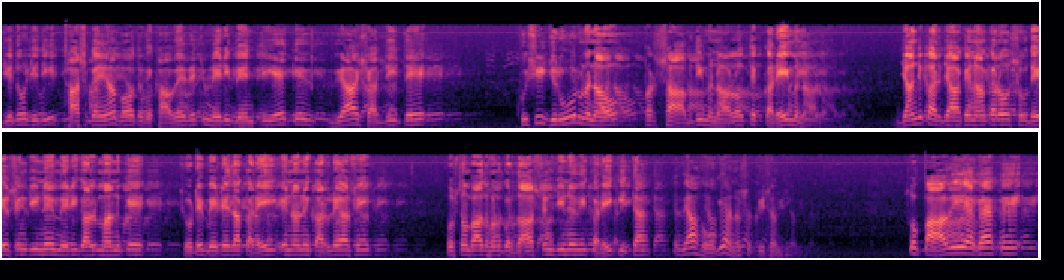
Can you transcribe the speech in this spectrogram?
ਜਿਦੋ ਜਿਦੀ ਫਸ ਗਏ ਆ, ਬਹੁਤ ਵਿਖਾਵੇ ਵਿੱਚ ਮੇਰੀ ਬੇਨਤੀ ਹੈ ਕਿ ਵਿਆਹ ਸ਼ਾਦੀ ਤੇ ਖੁਸ਼ੀ ਜ਼ਰੂਰ ਮਨਾਓ, ਪਰ ਹਿਸਾਬ ਦੀ ਮਨਾ ਲਓ ਤੇ ਘਰੇ ਹੀ ਮਨਾ ਲਓ। ਜੰਝ ਘਰ ਜਾ ਕੇ ਨਾ ਕਰੋ। ਸੁਖਦੇਵ ਸਿੰਘ ਜੀ ਨੇ ਮੇਰੀ ਗੱਲ ਮੰਨ ਕੇ ਛੋਟੇ ਬੇਟੇ ਦਾ ਘਰੇ ਹੀ ਇਹਨਾਂ ਨੇ ਕਰ ਲਿਆ ਸੀ। ਉਸ ਤੋਂ ਬਾਅਦ ਹੁਣ ਗੁਰਦਾਸ ਸਿੰਘ ਜੀ ਨੇ ਵੀ ਘਰੇ ਹੀ ਕੀਤਾ। ਵਿਆਹ ਹੋ ਗਿਆ ਨਾ ਸੁੱਖੀ ਸੰਧੀ? ਸੋ ਭਾਵ ਇਹ ਹੈਗਾ ਕਿ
